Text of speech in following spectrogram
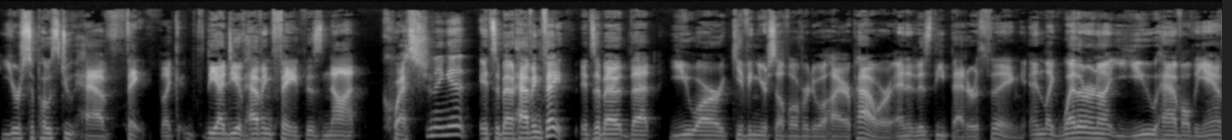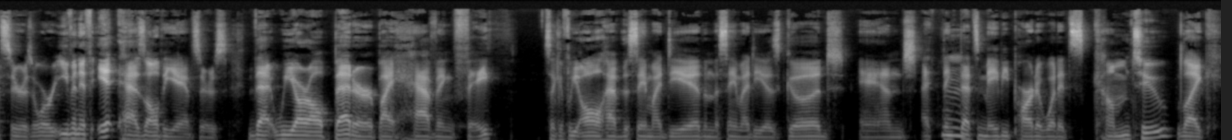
you're supposed to have faith. Like the idea of having faith is not questioning it. It's about having faith. It's about that you are giving yourself over to a higher power and it is the better thing. And like whether or not you have all the answers or even if it has all the answers, that we are all better by having faith. It's like if we all have the same idea, then the same idea is good. And I think Hmm. that's maybe part of what it's come to. Like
